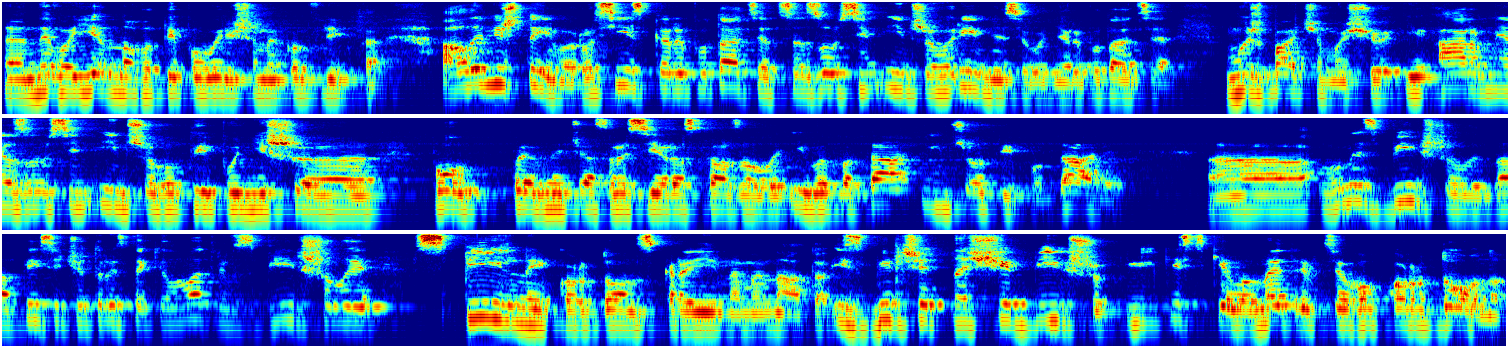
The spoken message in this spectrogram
е, Невоєнного типу вирішення конфлікту, але між тим, російська репутація це зовсім іншого рівня. Сьогодні репутація. Ми ж бачимо, що і армія зовсім іншого типу, ніж е, по певний час Росія розказувала, і ВПК іншого типу. Далі вони збільшили на 1300 кілометрів, збільшили спільний кордон з країнами НАТО і збільшать на ще більшу кількість кілометрів цього кордону.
